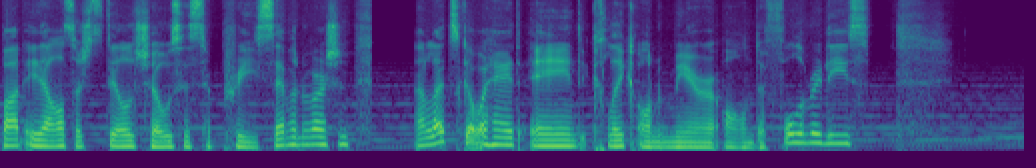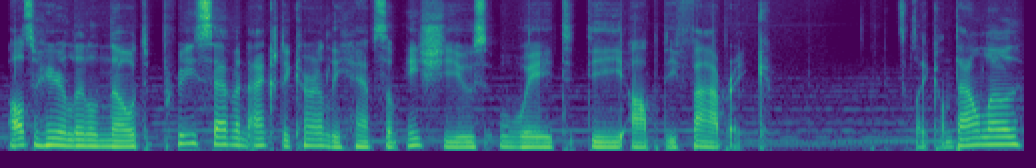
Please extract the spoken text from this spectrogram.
but it also still shows us the pre-7 version. Now let's go ahead and click on mirror on the full release. Also here a little note, pre-7 actually currently have some issues with the OptiFabric. Let's click on download.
